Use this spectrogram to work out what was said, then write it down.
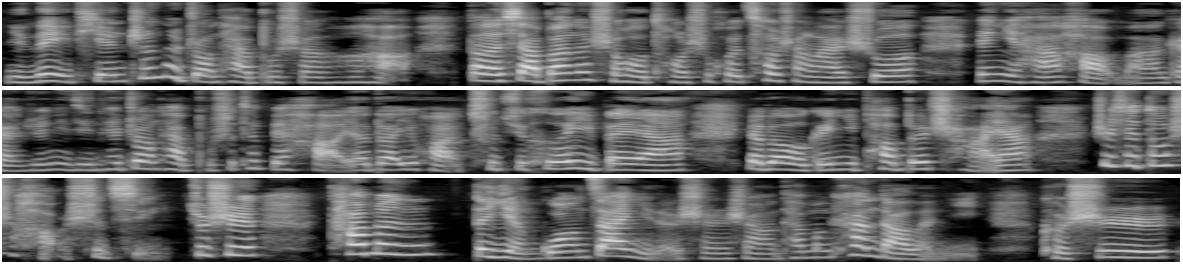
你那一天真的状态不是很好，到了下班的时候，同事会凑上来说：“哎，你还好吗？感觉你今天状态不是特别好，要不要一会儿出去喝一杯啊？要不要我给你泡杯茶呀？”这些都是好事情，就是他们的眼光在你的身上，他们看到了你，可是。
